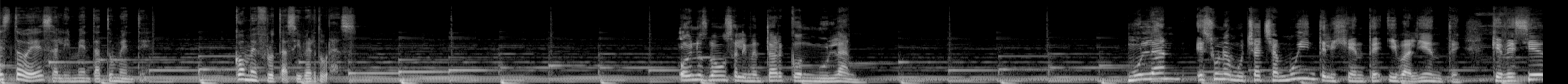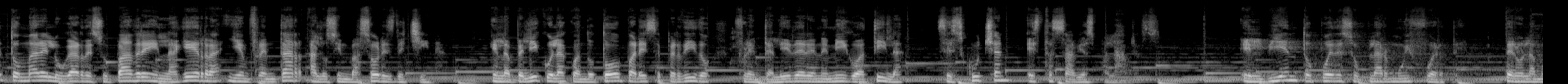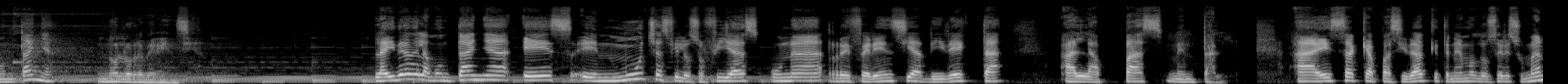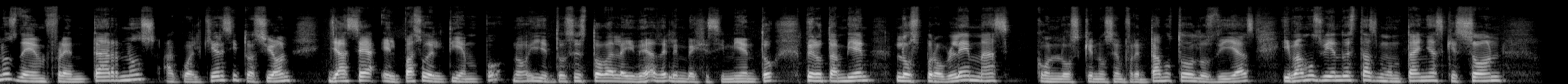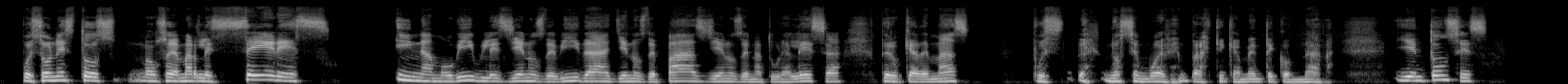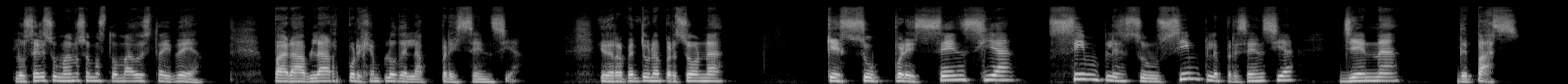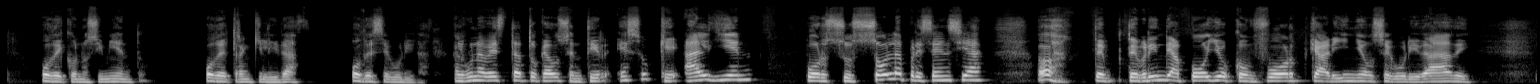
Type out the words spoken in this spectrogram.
Esto es Alimenta tu mente. Come frutas y verduras. Hoy nos vamos a alimentar con Mulan. Mulan es una muchacha muy inteligente y valiente que decide tomar el lugar de su padre en la guerra y enfrentar a los invasores de China. En la película, cuando todo parece perdido frente al líder enemigo Atila, se escuchan estas sabias palabras. El viento puede soplar muy fuerte, pero la montaña no lo reverencia. La idea de la montaña es en muchas filosofías una referencia directa a la paz mental a esa capacidad que tenemos los seres humanos de enfrentarnos a cualquier situación, ya sea el paso del tiempo, ¿no? Y entonces toda la idea del envejecimiento, pero también los problemas con los que nos enfrentamos todos los días y vamos viendo estas montañas que son, pues son estos, vamos a llamarles seres inamovibles, llenos de vida, llenos de paz, llenos de naturaleza, pero que además pues no se mueven prácticamente con nada. Y entonces los seres humanos hemos tomado esta idea para hablar, por ejemplo, de la presencia. Y de repente una persona que su presencia simple, su simple presencia llena de paz o de conocimiento o de tranquilidad o de seguridad. ¿Alguna vez te ha tocado sentir eso? Que alguien por su sola presencia ah, te, brinde apoyo, confort, cariño, seguridad.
